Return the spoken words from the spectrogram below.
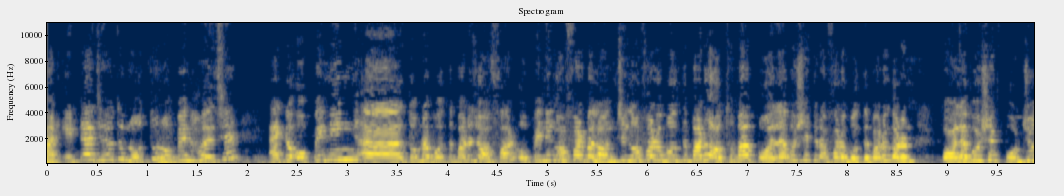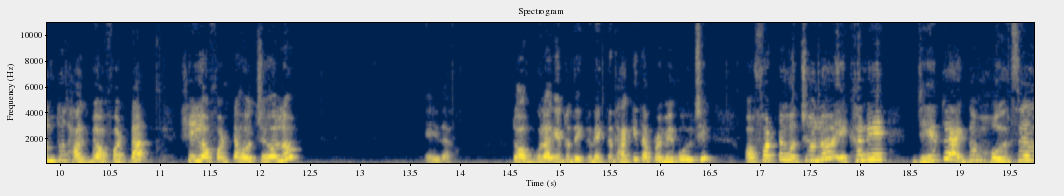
আর এটা যেহেতু নতুন ওপেন হয়েছে একটা ওপেনিং তোমরা বলতে পারো যে অফার ওপেনিং অফার বা লঞ্চিং অফারও বলতে পারো, অথবা পয়লা বৈশাখের অফারও বলতে পারো, কারণ পয়লা বৈশাখ পর্যন্ত থাকবে অফারটা সেই অফারটা হচ্ছে হলো, এই দেখো টপগুলো আগে একটু দেখতে দেখতে থাকি, তারপরে আমি বলছি। অফারটা হচ্ছে হলো, এখানে যেহেতু একদম হোলসেল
